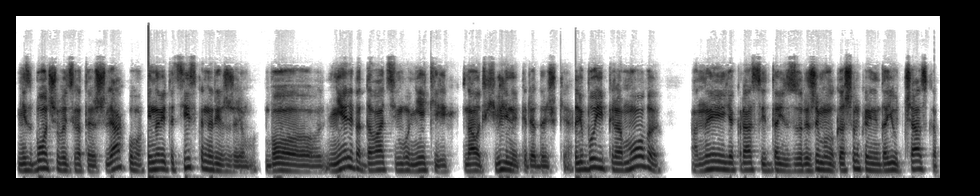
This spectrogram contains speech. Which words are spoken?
не збочваць гэтый шляху менавіта ціска на режим бо нельга даваць ему некі нават хвіліны перадышки любые перамовы они якраз і да з режиму лукашенко не даюць час каб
